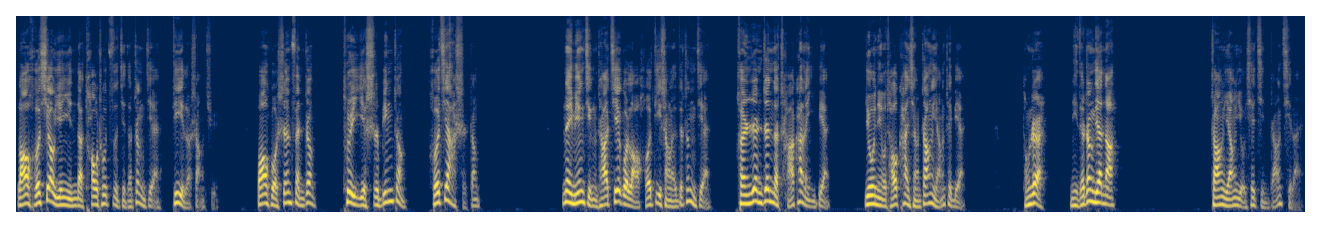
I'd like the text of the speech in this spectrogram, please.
老何笑吟吟地掏出自己的证件，递了上去，包括身份证、退役士兵证。和驾驶证。那名警察接过老何递上来的证件，很认真地查看了一遍，又扭头看向张扬这边：“同志，你的证件呢？”张扬有些紧张起来，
